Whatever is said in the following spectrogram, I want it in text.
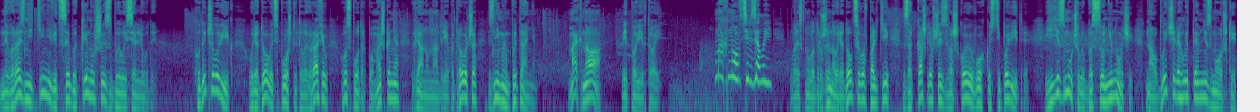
невиразні тіні від себе кинувши, збилися люди. Худий чоловік, урядовець пошти телеграфів, господар помешкання, глянув на Андрія Петровича з німим питанням. Махно, відповів той. Махновці взяли. Вирискнула дружина урядовцева в пальті, закашлявшись з важкої вогкості повітря. Її змучили безсонні ночі, на обличчя лягли темні зморшки,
